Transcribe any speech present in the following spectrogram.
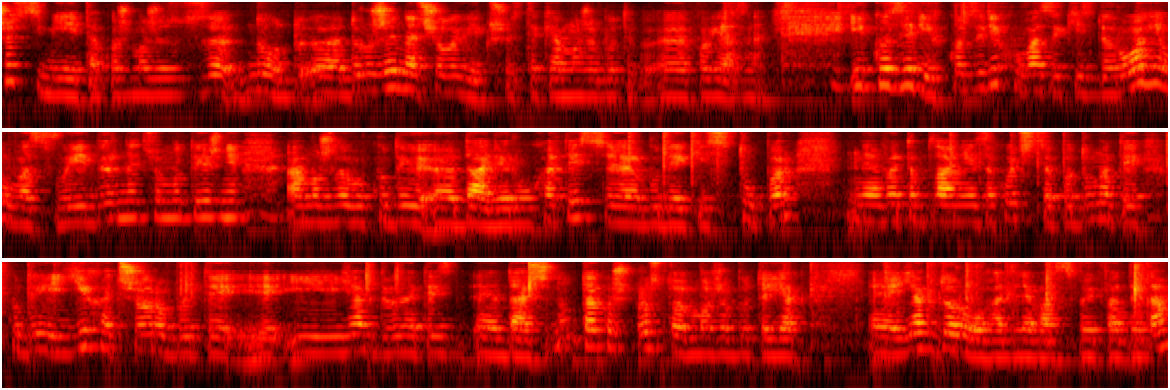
Щось з сім'єю також може з ну, е, дружина, чоловік, щось таке може бути е, пов'язане. І козиріг. Козиріг, у вас якісь дороги, у вас вибір на цьому тижні, а можливо, куди е, далі рухатись, буде якийсь ступор в цьому плані. Захочеться подумати, куди їхати, що робити і, як двигатись далі. Ну, також просто може бути як, як дорога для вас випаде. Да?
